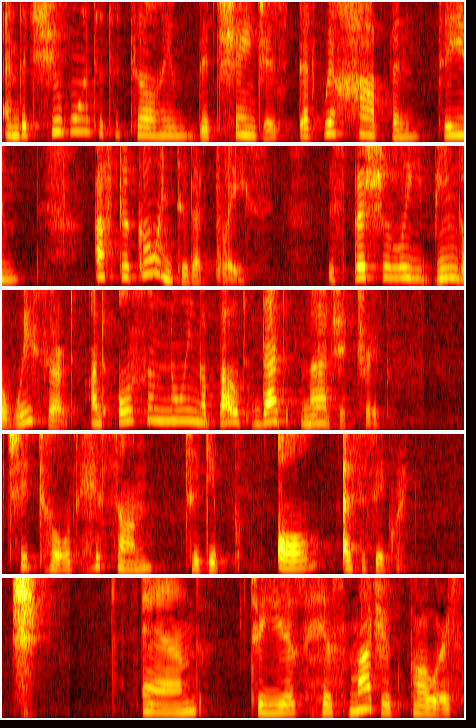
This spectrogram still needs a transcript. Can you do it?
and that she wanted to tell him the changes that will happen to him after going to that place, especially being a wizard and also knowing about that magic trip. She told his son to keep all as a secret. And to use his magic powers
